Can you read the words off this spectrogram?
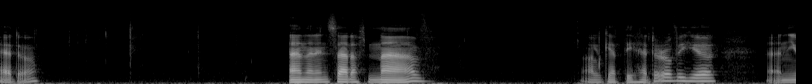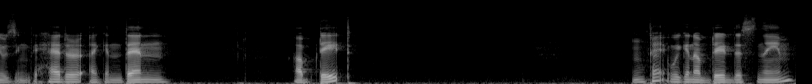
header. And then inside of nav I'll get the header over here. And using the header I can then update. Okay we can update this name.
